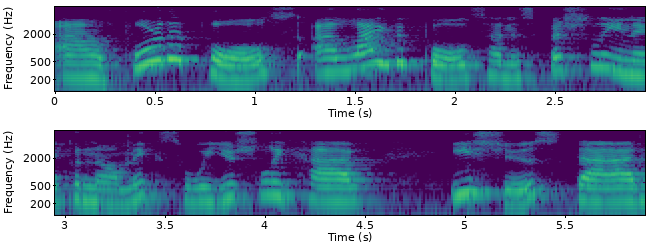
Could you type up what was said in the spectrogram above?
Uh, for the polls, I like the polls, and especially in economics, we usually have issues that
